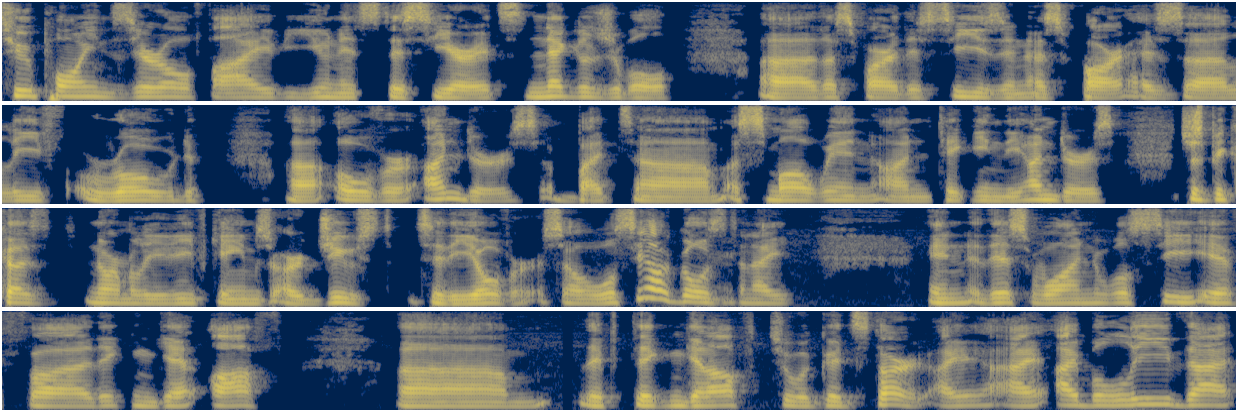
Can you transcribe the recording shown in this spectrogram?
2.05 units this year it's negligible uh, thus far this season as far as uh, leaf road uh, over unders, but um, a small win on taking the unders just because normally Leaf games are juiced to the over. So we'll see how it goes tonight in this one. We'll see if uh, they can get off um, if they can get off to a good start. I, I, I believe that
